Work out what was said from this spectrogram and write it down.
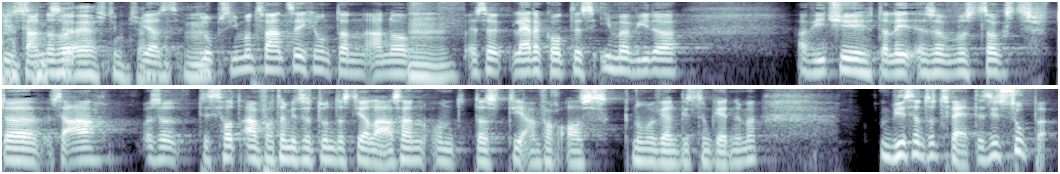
die sind dann halt, ja, stimmt schon. ja, Mhm. Club 27 und dann auch noch, also leider Gottes immer wieder Avicii, der, also was du sagst, da ist auch, also das hat einfach damit zu tun, dass die allein sind und dass die einfach ausgenommen werden bis zum Geht nicht mehr. Und wir sind zu zweit, das ist super.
